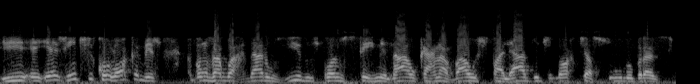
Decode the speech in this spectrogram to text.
E, e a gente coloca mesmo, vamos aguardar o vírus quando se terminar o carnaval espalhado de norte a sul no Brasil.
